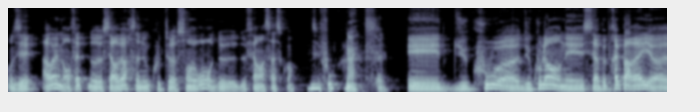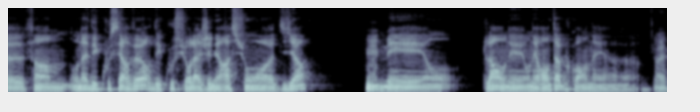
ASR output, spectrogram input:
on disait Ah ouais, mais en fait, nos serveurs, ça nous coûte 100 euros de, faire un SaaS, quoi. C'est fou. Et du coup, euh, du coup là, on est, c'est à peu près pareil. Euh, enfin, on a des coûts serveurs, des coûts sur la génération euh, d'IA, hmm. mais on, là, on est, on est rentable, quoi. On, est, euh,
